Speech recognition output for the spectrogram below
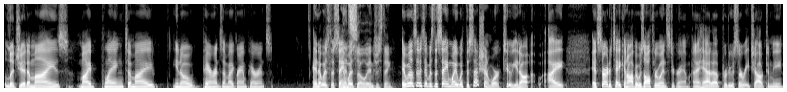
legitimize my playing to my you know parents and my grandparents. And it was the same That's with so interesting. it was it was- it was the same way with the session work too. You know, I it started taking off. It was all through Instagram, I had a producer reach out to me,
